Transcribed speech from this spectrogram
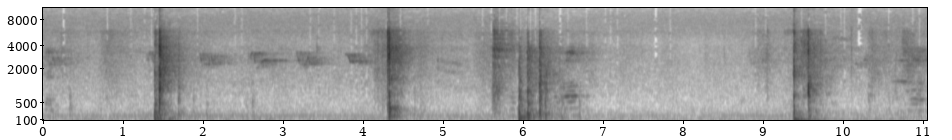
Good. Come up. One.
